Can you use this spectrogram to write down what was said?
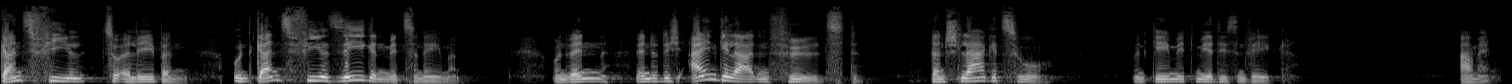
ganz viel zu erleben und ganz viel Segen mitzunehmen. Und wenn, wenn du dich eingeladen fühlst, dann schlage zu und geh mit mir diesen Weg. Amen.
